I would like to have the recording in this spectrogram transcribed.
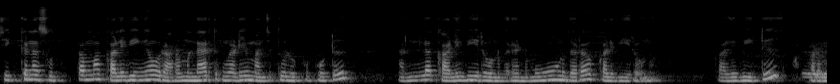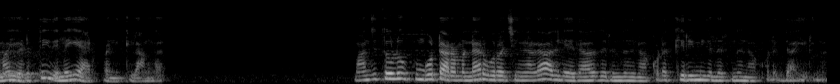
சிக்கனை சுத்தமாக கழுவிங்க. ஒரு அரை மணி நேரத்துக்கு முன்னாடியே மஞ்சத்தூள் உப்பு போட்டு நல்லா கழுவிடணுங்க ரெண்டு மூணு தடவை கழுவிடணும் கழுவிட்டு அப்புறமா எடுத்து இதிலேயே ஆட் பண்ணிக்கலாங்க. மஞ்சத்தூள் உப்பும் போட்டு அரை மணி நேரம் ஊற வச்சிங்கனால அதில் ஏதாவது இருந்ததுன்னா கூட கிருமிகள் இருந்ததுன்னா கூட இதாகிருங்க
